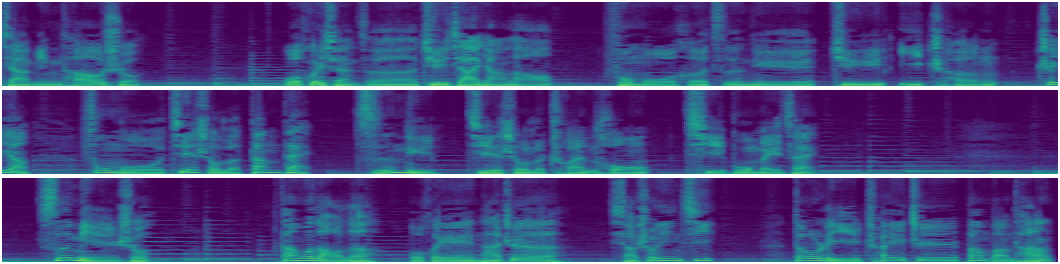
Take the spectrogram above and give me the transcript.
贾明涛说：“我会选择居家养老，父母和子女居于一城，这样父母接受了当代，子女接受了传统，岂不美哉？”思敏说：“当我老了，我会拿着小收音机。”兜里揣一支棒棒糖，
